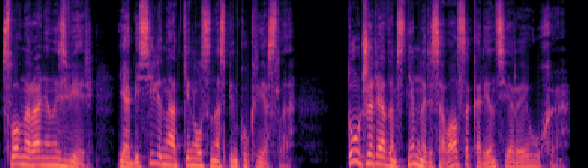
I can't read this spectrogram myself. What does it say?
словно раненый зверь, и обессиленно откинулся на спинку кресла. Тут же рядом с ним нарисовался Карен Серое Ухо.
